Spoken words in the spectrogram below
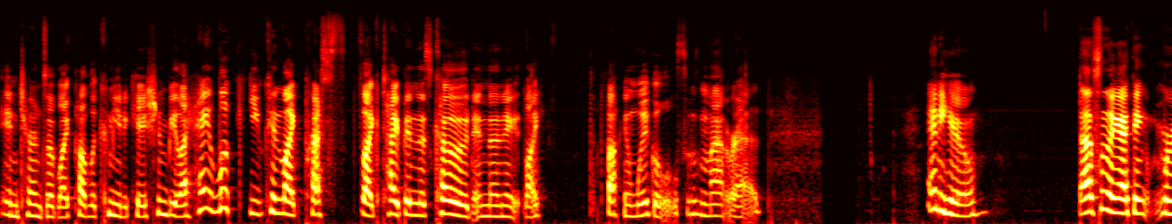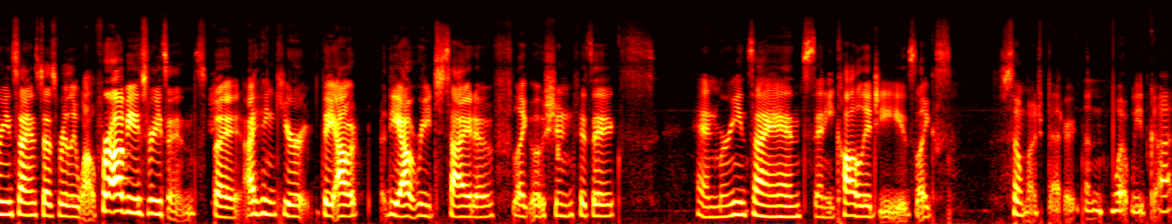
in terms of like public communication. Be like, hey, look, you can like press like type in this code and then it like fucking wiggles. Isn't that rad? Anywho, that's something I think marine science does really well for obvious reasons. But I think you're the out the outreach side of like ocean physics and marine science and ecology is like so much better than what we've got.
